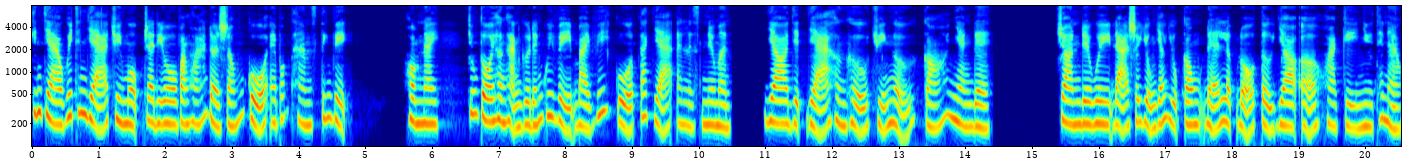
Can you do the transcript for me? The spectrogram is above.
Kính chào quý thính giả chuyên mục Radio Văn hóa Đời Sống của Epoch Times tiếng Việt. Hôm nay, chúng tôi hân hạnh gửi đến quý vị bài viết của tác giả Alice Newman do dịch giả hân hữu chuyển ngữ có nhan đề John Dewey đã sử dụng giáo dục công để lật đổ tự do ở Hoa Kỳ như thế nào?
